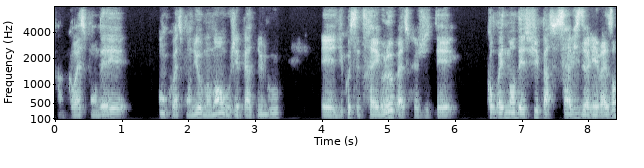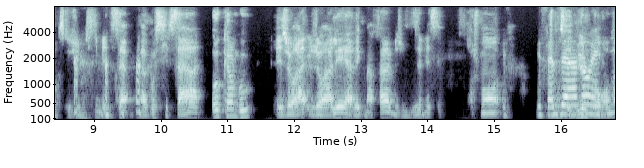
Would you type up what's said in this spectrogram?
enfin, correspondait, ont correspondu au moment où j'ai perdu le goût. Et du coup, c'est très rigolo parce que j'étais complètement déçu par ce service de livraison parce que je me suis dit, mais c'est pas possible, ça a aucun goût. Et je, je râlais avec ma femme et je me disais, mais c'est franchement, et ça faisait un an et demi.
